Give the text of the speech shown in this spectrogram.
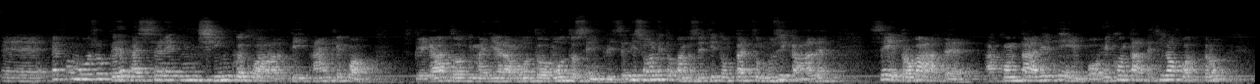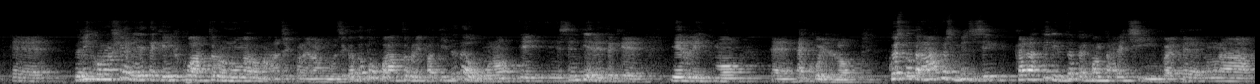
eh, è famoso per essere in cinque quarti, anche qua, spiegato in maniera molto, molto semplice. Di solito quando sentite un pezzo musicale, se provate a contare il tempo e contate fino a 4, eh, riconoscerete che il 4 è un numero magico nella musica. Dopo 4 ripartite da 1 e, e sentirete che il ritmo eh, è quello. Questo brano invece si caratterizza per contare 5, che è una,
